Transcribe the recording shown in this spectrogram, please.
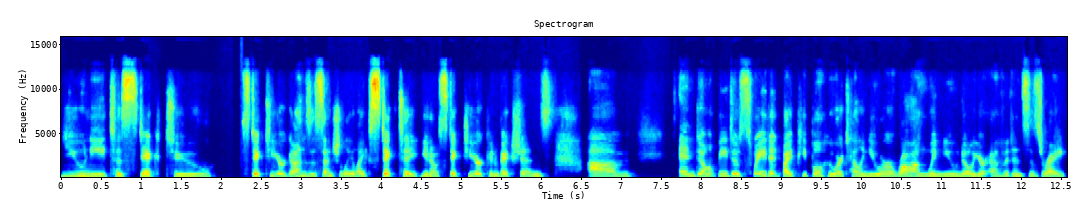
you need to stick to stick to your guns essentially like stick to you know stick to your convictions. Um, and don't be dissuaded by people who are telling you are wrong when you know your evidence is right.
